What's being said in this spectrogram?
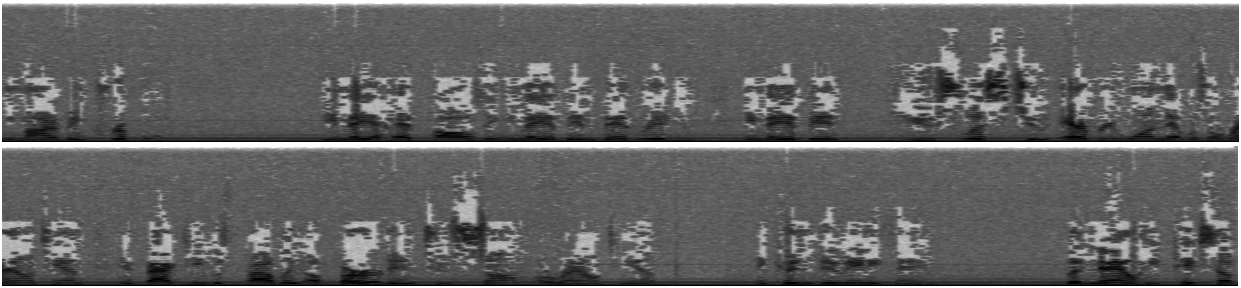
he might have been crippled. He may have had palsy. He may have been bedridden. He may have been useless to everyone that was around him. In fact, he was probably a burden now he picks up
